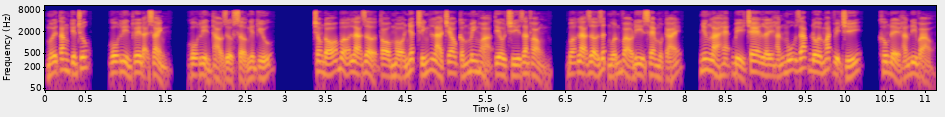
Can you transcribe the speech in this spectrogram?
Mới tăng kiến trúc, gỗ lìn thuê đại sảnh, gỗ lìn thảo dược sở nghiên cứu. Trong đó bợ lạ dở tò mò nhất chính là treo cấm minh họa tiêu chí gian phòng. Bợ lạ dở rất muốn vào đi xem một cái, nhưng là hẹn bị che lấy hắn mũ giáp đôi mắt vị trí, không để hắn đi vào.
